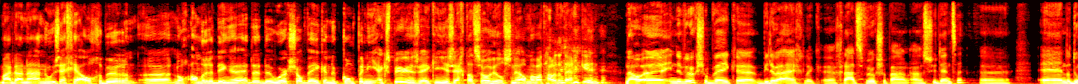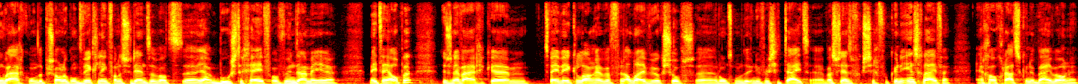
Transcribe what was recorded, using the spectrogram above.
Maar daarna, nu zeg je al, gebeuren eh, nog andere dingen. Hè? De, de workshopweek en de company experience week. En je zegt dat zo heel snel, maar wat houdt het eigenlijk in? Nou, eh, in de workshopweken bieden we eigenlijk eh, gratis workshop aan aan studenten. En dat doen we eigenlijk om de persoonlijke ontwikkeling van de studenten wat ja, een boost te geven of hun daarmee mee te helpen. Dus dan hebben we eigenlijk ehm, twee weken lang hebben we van allerlei workshops eh, rondom de universiteit eh, waar studenten zich voor kunnen inschrijven en gewoon gratis kunnen bijwonen.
